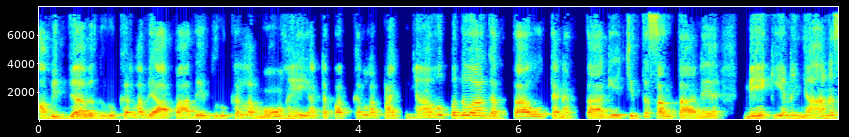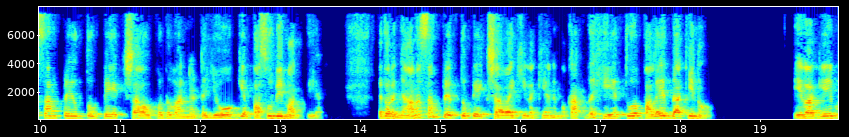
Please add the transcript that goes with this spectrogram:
අවිද්‍යාව දුරු කරලා ව්‍යාපාදේ දුරු කරලා මෝහය යටපත් කරලා ප්‍රඥාව උපදවා ගත්තා වූ තැනැත්තාගේ චිත්තසංතානය මේ කියන ඥාන සංප්‍රයුක්ත උපේක්ෂාව උපදවන්නට යෝග්‍ය පසුබිමක් තියෙනවා. එතකොට ඥාන සංප්‍රයුක්ත උපේක්ෂාවයි කියලා කියන්නේ මොකක්ද? හේතුව ඵලය දකිනවා. ඒ වගේම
